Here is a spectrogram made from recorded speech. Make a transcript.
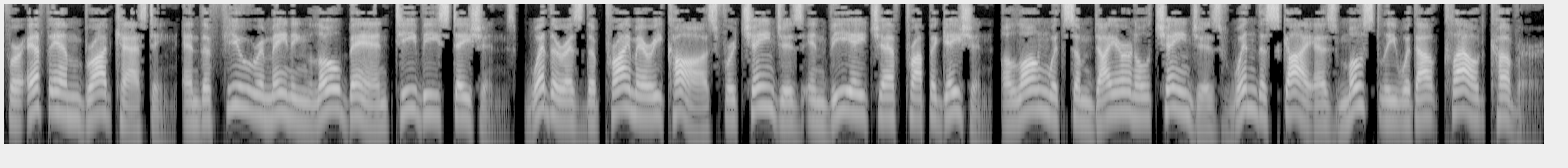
For FM broadcasting and the few remaining low-band TV stations, weather is the primary cause for changes in VHF propagation, along with some diurnal changes when the sky is mostly without cloud cover.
